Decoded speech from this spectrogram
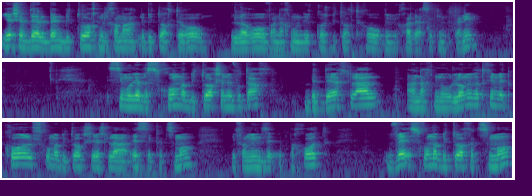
יש הבדל בין ביטוח מלחמה לביטוח טרור, לרוב אנחנו נרכוש ביטוח טרור במיוחד לעסקים קטנים. שימו לב לסכום הביטוח שמבוטח, בדרך כלל אנחנו לא מבטחים את כל סכום הביטוח שיש לעסק עצמו, לפעמים זה פחות, וסכום הביטוח עצמו,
